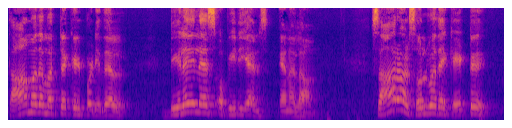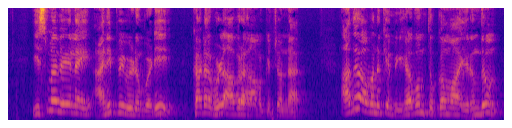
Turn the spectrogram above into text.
தாமதமற்ற கீழ்ப்படிதல் டிலேலெஸ் ஒபீடியன்ஸ் எனலாம். சாரால் சொல்வதை கேட்டு இஸ்மவேலை அனுப்பிவிடும்படி கடவுள் ஆபிரகாமுக்கு சொன்னார். அது அவனுக்கு மிகவும் துக்கமாக இருந்தும்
